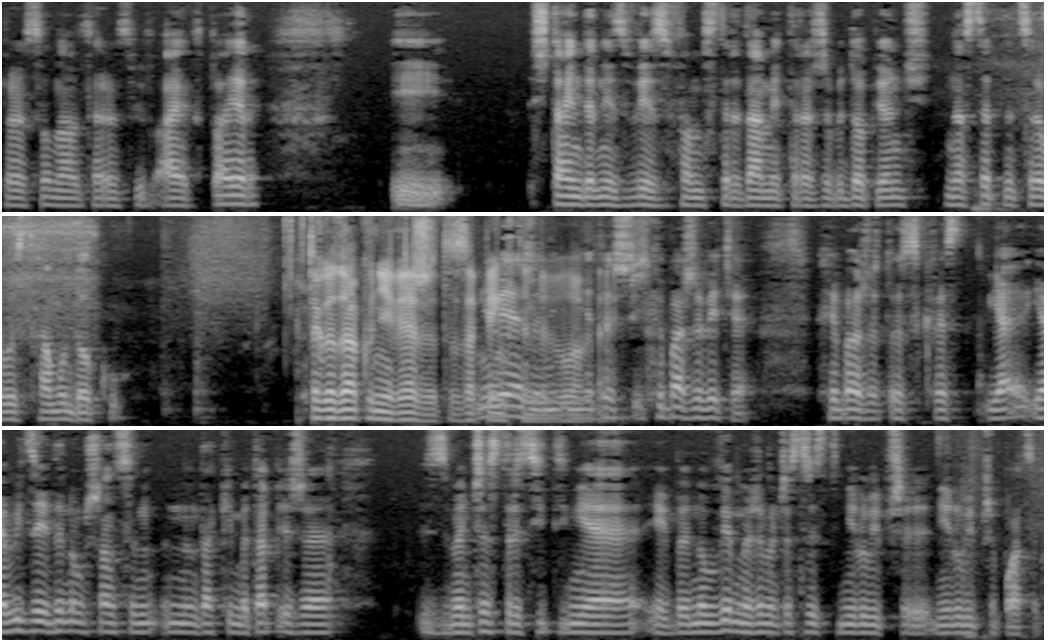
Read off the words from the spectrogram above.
personal terms with Ajax player i Steiner jest, jest w Amsterdamie teraz, żeby dopiąć następny cel West Hamu doku. W tego doku nie wierzę, to za nie piękne wierzę, by było. Nie też, chyba, że wiecie, chyba, że to jest kwestia. Ja, ja widzę jedyną szansę na takim etapie, że z Manchester City nie, jakby, no wiemy, że Manchester City nie lubi, przy, nie lubi przepłacać.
